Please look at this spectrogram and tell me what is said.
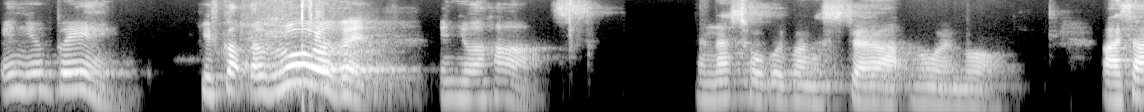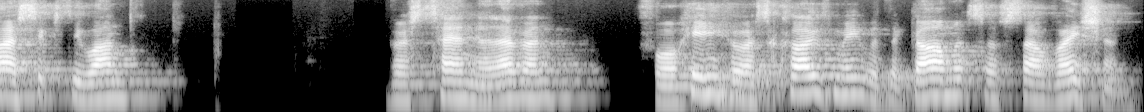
in your being, you've got the roar of it in your hearts. And that's what we want to stir up more and more. Isaiah 61, verse 10 11. For he who has clothed me with the garments of salvation,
